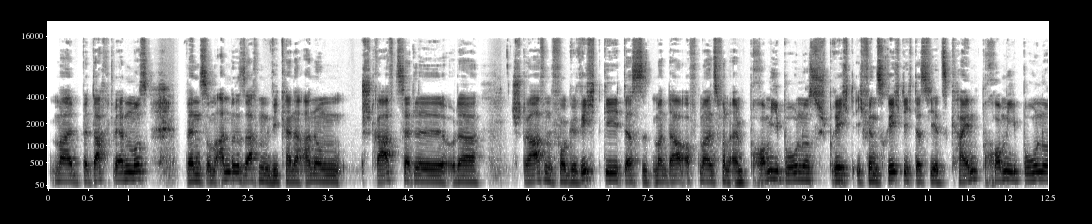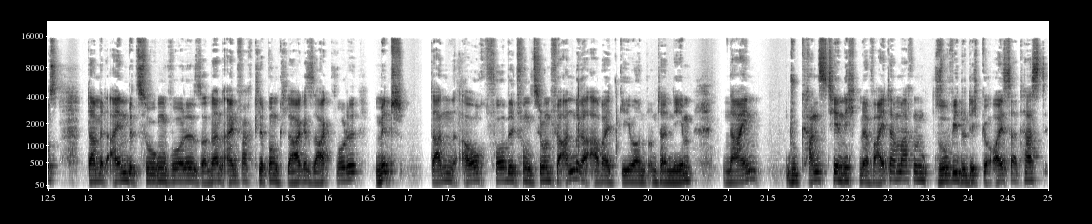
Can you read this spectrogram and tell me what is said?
mal bedacht werden muss, wenn es um andere Sachen wie, keine Ahnung, Strafzettel oder Strafen vor Gericht geht, dass man da oftmals von einem Promi-Bonus spricht. Ich finde es richtig, dass hier jetzt kein Promi-Bonus damit einbezogen wurde, sondern einfach klipp und klar gesagt wurde, mit dann auch Vorbildfunktion für andere Arbeitgeber und Unternehmen. Nein, du kannst hier nicht mehr weitermachen, so wie du dich geäußert hast,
